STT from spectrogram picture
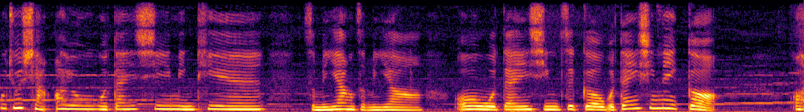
我就想，哎呦，我担心明天怎么样怎么样哦，我担心这个，我担心那个哦。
